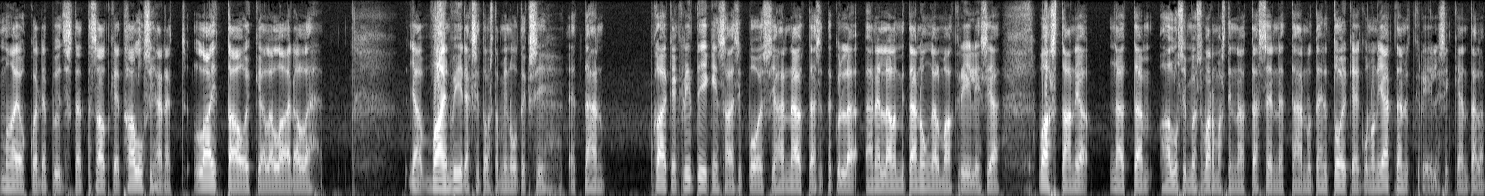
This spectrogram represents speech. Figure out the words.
maajoukkueen debyytistä, että Southgate halusi hänet laittaa oikealle laidalle. Ja vain 15 minuutiksi, että hän kaiken kritiikin saisi pois ja hän näyttäisi, että kyllä hänellä ei ole mitään ongelmaa Grealishia vastaan. Ja näyttää, halusi myös varmasti näyttää sen, että hän on tehnyt oikein, kun on jättänyt Grealishin kentällä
